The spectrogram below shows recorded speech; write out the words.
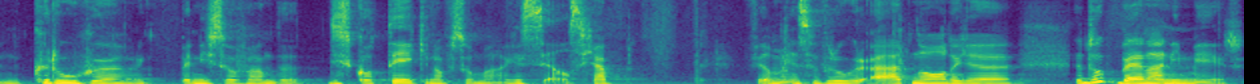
in de kroegen. Ik ben niet zo van de discotheken of zo, maar gezelschap. Veel mensen vroeger uitnodigen. Dat doe ik bijna niet meer.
